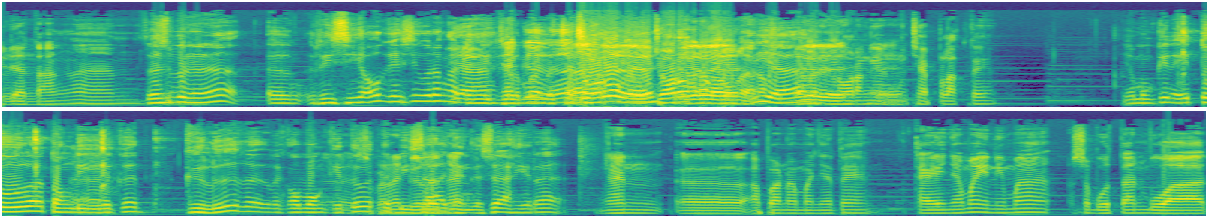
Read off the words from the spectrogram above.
didatangan. Terus sebenarnya eh, risih oge sih orang ada ngejelma. Jorok, Eh, jorok eh, iya. Eh, orang yang ceplak teh. Ya mungkin itu lah tong dieukeun geuleuh rek ngomong gitu teu sebenarnya bisa geuleuh kan. yang geus we akhirnya Ngan eh, apa namanya teh? Kayaknya mah ini mah sebutan buat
